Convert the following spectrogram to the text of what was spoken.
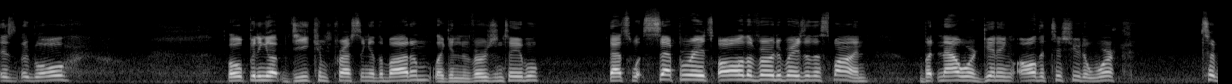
is the goal. Opening up, decompressing at the bottom, like an inversion table. That's what separates all the vertebrae of the spine. But now we're getting all the tissue to work to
